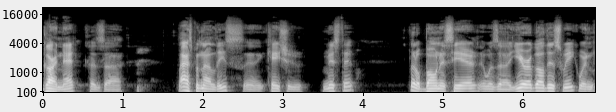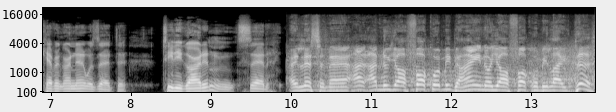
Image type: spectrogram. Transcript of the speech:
Garnett because uh, last but not least, uh, in case you missed it, little bonus here. It was a year ago this week when Kevin Garnett was at the TD Garden and said, Hey, listen, man. I, I knew y'all fuck with me, but I ain't know y'all fuck with me like this.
